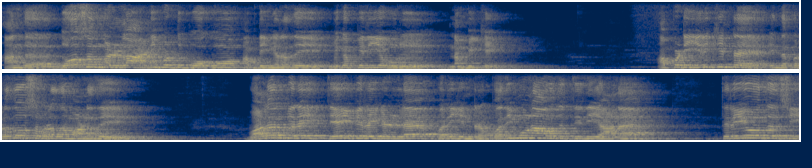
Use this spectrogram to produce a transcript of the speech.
அந்த தோஷங்கள்லாம் அடிபட்டு போகும் அப்படிங்கிறது மிகப்பெரிய ஒரு நம்பிக்கை. அப்படி இருக்கின்ற இந்த பிரதோஷ விரதமானது வளர்விரை தேய்விரைகளில் வருகின்ற பதிமூணாவது திதியான திரையோதசி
